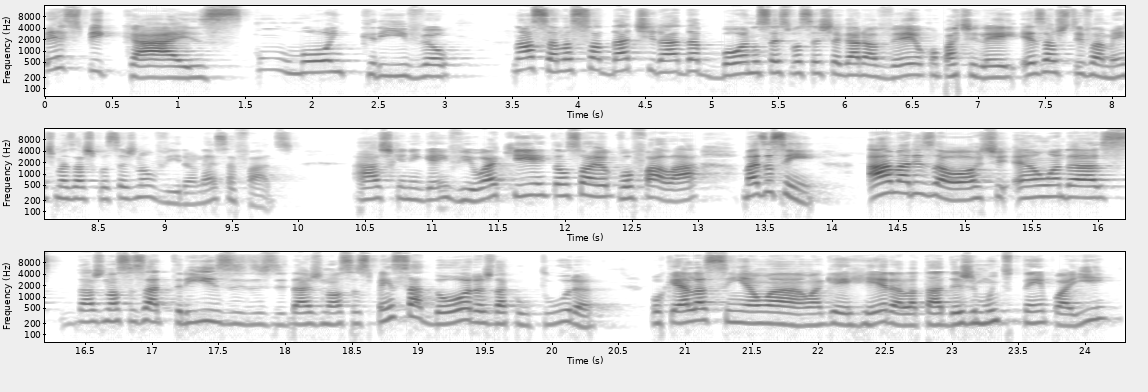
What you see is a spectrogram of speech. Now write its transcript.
perspicaz, com humor incrível. Nossa, ela só dá tirada boa. Não sei se vocês chegaram a ver, eu compartilhei exaustivamente, mas acho que vocês não viram, né, safados? Acho que ninguém viu aqui, então só eu que vou falar. Mas, assim, a Marisa Hort é uma das, das nossas atrizes e das nossas pensadoras da cultura, porque ela, sim, é uma, uma guerreira, ela está desde muito tempo aí.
